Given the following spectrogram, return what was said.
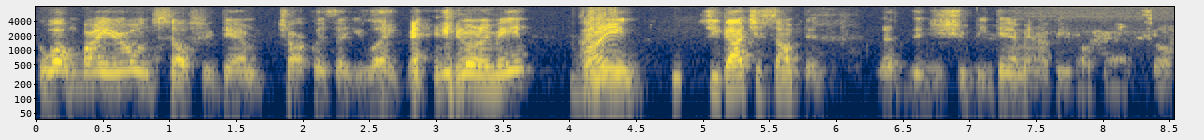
go out and buy your own self your damn chocolates that you like, man. You know what I mean? I mean, she got you something that, that you should be damn happy about that. So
